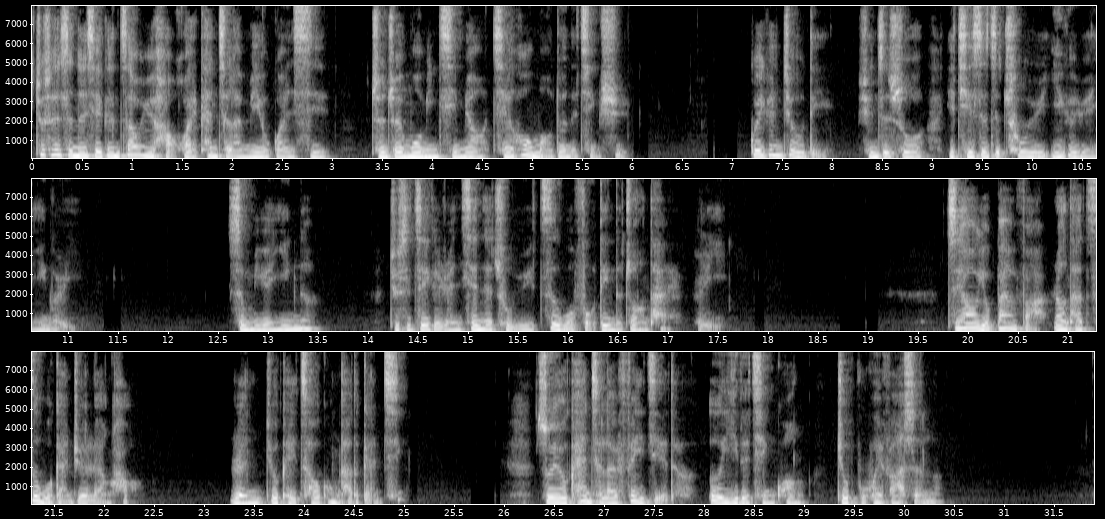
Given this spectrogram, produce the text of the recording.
就算是那些跟遭遇好坏看起来没有关系、纯粹莫名其妙、前后矛盾的情绪，归根究底，荀子说，也其实只出于一个原因而已。什么原因呢？就是这个人现在处于自我否定的状态而已。只要有办法让他自我感觉良好，人就可以操控他的感情。所有看起来费解的恶意的情况就不会发生了。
